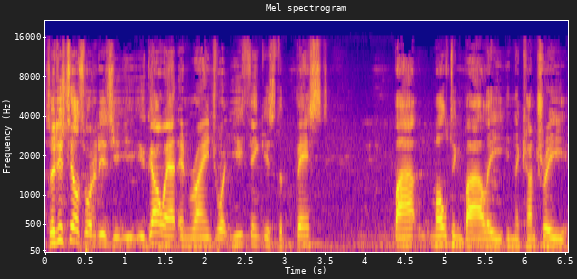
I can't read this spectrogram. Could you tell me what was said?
So just tell us what it is. You, you, you go out and range what you think is the best bar, malting barley in the country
